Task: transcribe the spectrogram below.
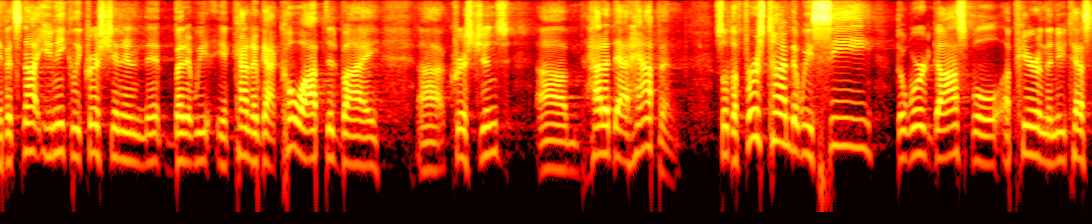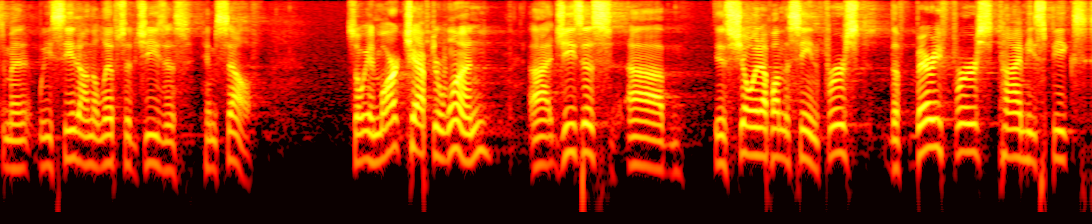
if it's not uniquely Christian, it, but it, we, it kind of got co opted by uh, Christians, um, how did that happen? So the first time that we see the word gospel appear in the New Testament, we see it on the lips of Jesus himself. So in Mark chapter 1, uh, Jesus uh, is showing up on the scene first, the very first time he speaks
